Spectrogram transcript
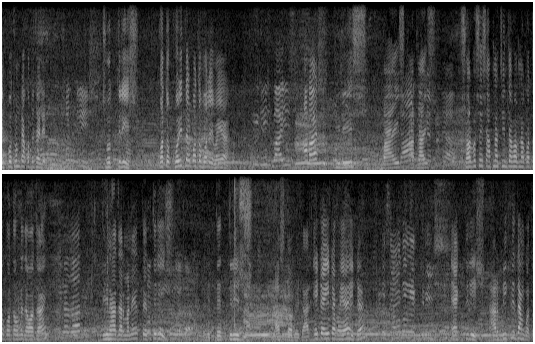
এই প্রথমটা কত চাইলেন? ছত্রিশ। ছত্রিশ। কত খরিদ্দার কত বলে ভাইয়া? তিরিশ বাইশ আঠাশ। তিরিশ। বাইশ, আঠাইশ। সর্বশেষ আপনার চিন্তা ভাবনা কত কত হলে দেওয়া যায়? তিন হাজার মানে তেত্রিশ। তেত্রিশ আসতে হবে আর এটা এটা ভাইয়া, এটা? একত্রিশ। আর বিক্রির দাম কত?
